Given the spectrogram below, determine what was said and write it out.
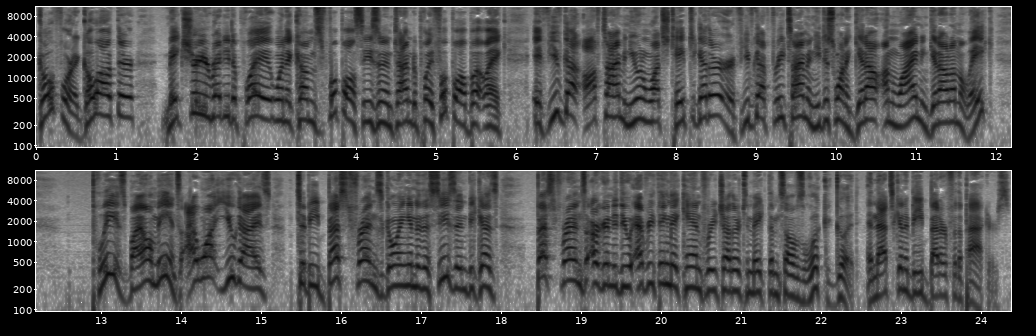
go for it. Go out there. Make sure you're ready to play when it comes football season and time to play football. But like, if you've got off time and you want to watch tape together, or if you've got free time and you just want to get out, unwind, and get out on the lake, please, by all means, I want you guys to be best friends going into the season because best friends are going to do everything they can for each other to make themselves look good. And that's going to be better for the Packers.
